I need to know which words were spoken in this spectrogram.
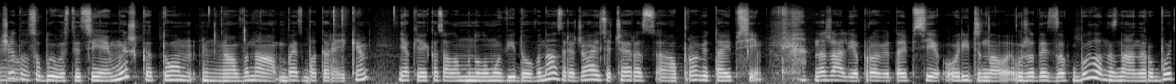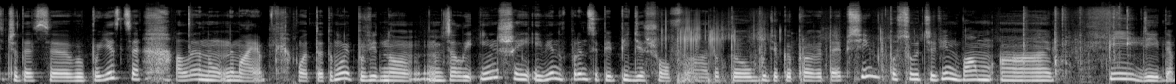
Щодо особливостей цієї мишки, то вона без батарейки. Як я і казала в минулому відео, вона заряджається через провід Type-C. На жаль, я провід Type-C Original вже десь загубила, не знаю, на роботі чи десь е, в поїздці, але ну немає. От тому, відповідно, взяли інший, і він, в принципі, підійшов. Тобто будь-який провід Type-C, по суті, він вам підійде.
